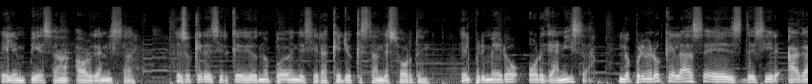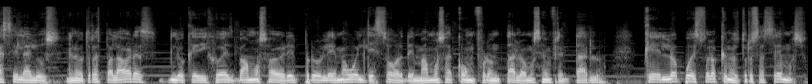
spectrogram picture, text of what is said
Él empieza a organizar. Eso quiere decir que Dios no puede bendecir aquello que está en desorden. El primero organiza. Lo primero que él hace es decir, hágase la luz. En otras palabras, lo que dijo es, vamos a ver el problema o el desorden, vamos a confrontarlo, vamos a enfrentarlo. Que es lo opuesto a lo que nosotros hacemos.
